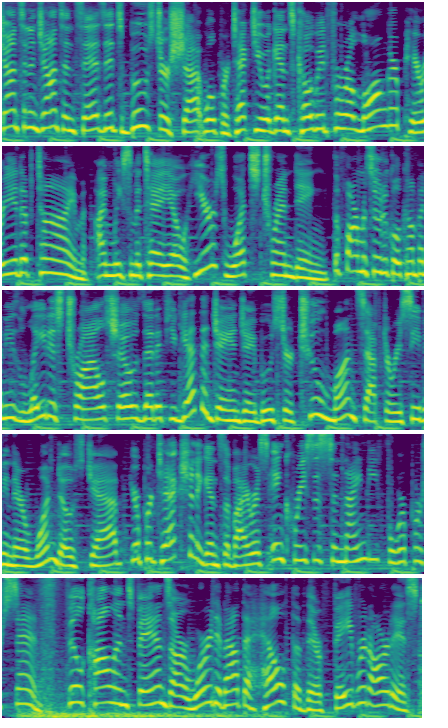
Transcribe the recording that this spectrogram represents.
Johnson & Johnson says its booster shot will protect you against COVID for a longer period of time. I'm Lisa Mateo. Here's what's trending. The pharmaceutical company's latest trial shows that if you get the J&J booster 2 months after receiving their one-dose jab, your protection against the virus increases to 94%. Phil Collins fans are worried about the health of their favorite artist.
